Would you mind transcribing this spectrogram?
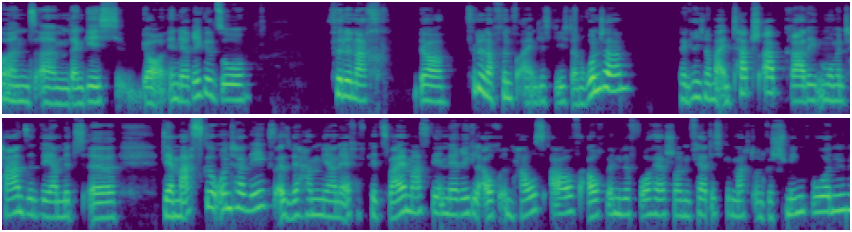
Und ähm, dann gehe ich ja in der Regel so Viertel nach, ja, Viertel nach fünf eigentlich gehe ich dann runter, dann kriege ich nochmal einen Touch-up. Gerade momentan sind wir ja mit äh, der Maske unterwegs. Also wir haben ja eine FFP2-Maske in der Regel auch im Haus auf, auch wenn wir vorher schon fertig gemacht und geschminkt wurden.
